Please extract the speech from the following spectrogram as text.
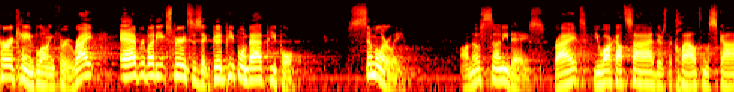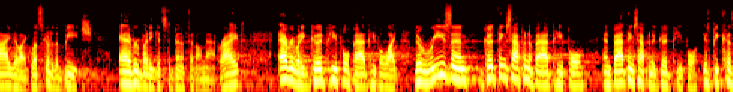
hurricane blowing through, right? Everybody experiences it, good people and bad people. Similarly, on those sunny days, right? You walk outside, there's the clouds in the sky, you're like, let's go to the beach. Everybody gets to benefit on that, right? Everybody, good people, bad people, like. The reason good things happen to bad people and bad things happen to good people is because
